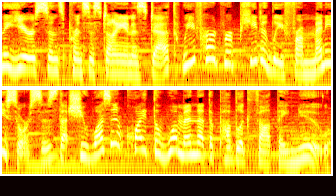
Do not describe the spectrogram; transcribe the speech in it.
the years since Princess Diana's death, we've heard repeatedly from many sources that she wasn't quite the woman that the public thought they knew.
